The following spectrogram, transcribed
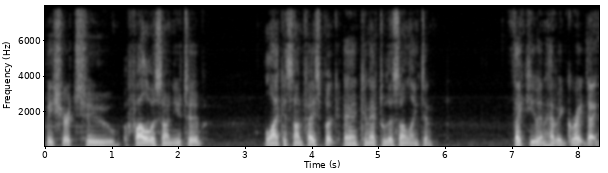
Be sure to follow us on YouTube, like us on Facebook, and connect with us on LinkedIn. Thank you and have a great day.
